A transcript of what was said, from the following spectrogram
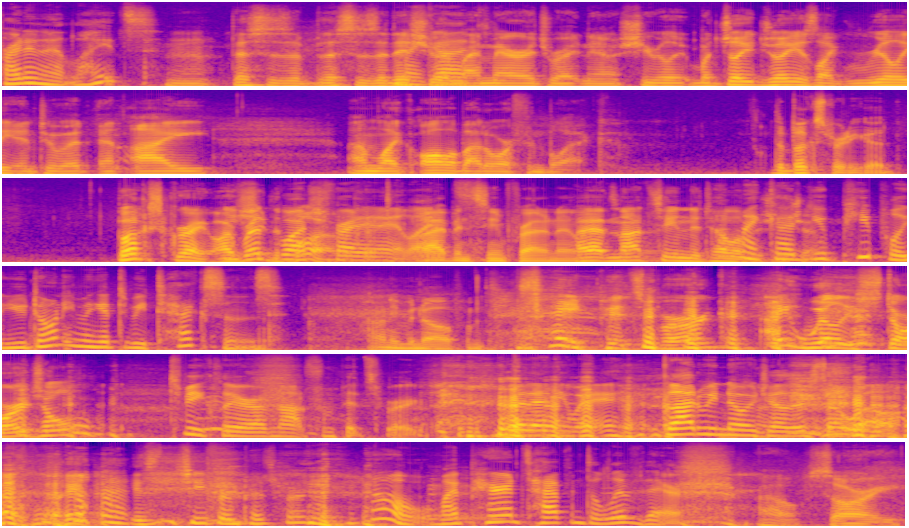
Friday Night Lights. Yeah. This is a this is an oh my issue in my marriage right now. She really, but Julia, is like really into it, and I, I'm like all about Orphan Black. The book's pretty good. Book's great. You I've read the watch book. Friday Night Lights. I haven't seen Friday Night Lights. I have not either. seen the television. Oh my God, show. you people! You don't even get to be Texans. I don't even know if I'm. Hey Pittsburgh. hey Willie Stargell. To be clear, I'm not from Pittsburgh. But anyway, glad we know each other so well. Wait, isn't she from Pittsburgh? No, my parents happen to live there. Oh, sorry.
